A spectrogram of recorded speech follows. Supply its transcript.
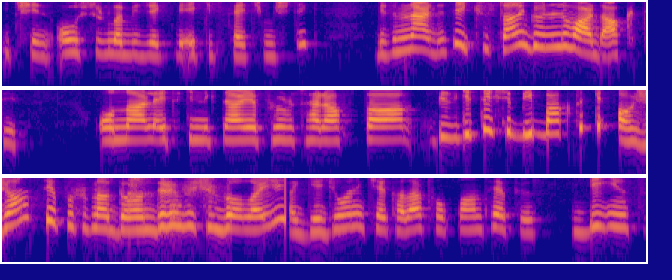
için oluşturulabilecek bir ekip seçmiştik. Bizim neredeyse 200 tane gönüllü vardı aktif. Onlarla etkinlikler yapıyoruz her hafta. Biz gittikçe bir baktık ki ajans yapısına döndürmüşüz olayı. Gece 12'ye kadar toplantı yapıyoruz. Bir ins-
